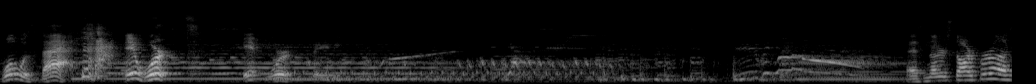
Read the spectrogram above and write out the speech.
What was that? It worked. It worked, baby. That's another star for us.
